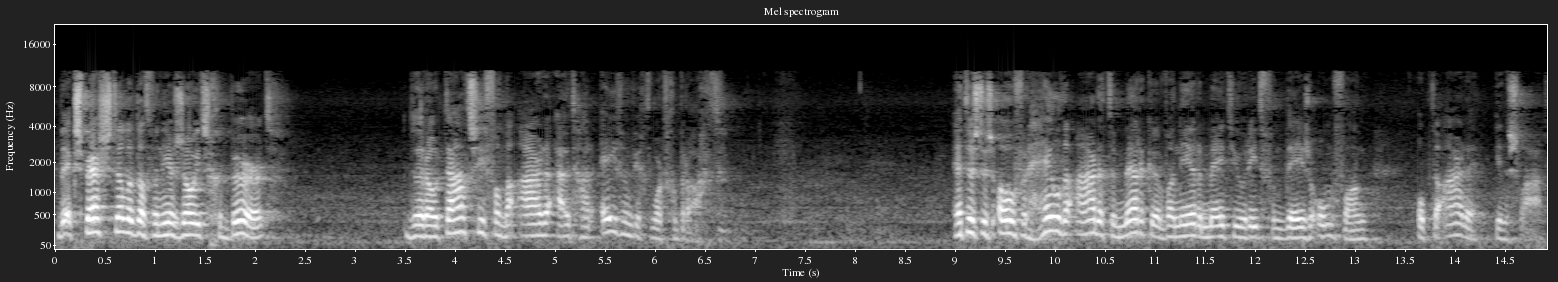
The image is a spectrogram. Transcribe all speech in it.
De experts stellen dat wanneer zoiets gebeurt, de rotatie van de aarde uit haar evenwicht wordt gebracht. Het is dus over heel de aarde te merken wanneer een meteoriet van deze omvang op de aarde inslaat.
